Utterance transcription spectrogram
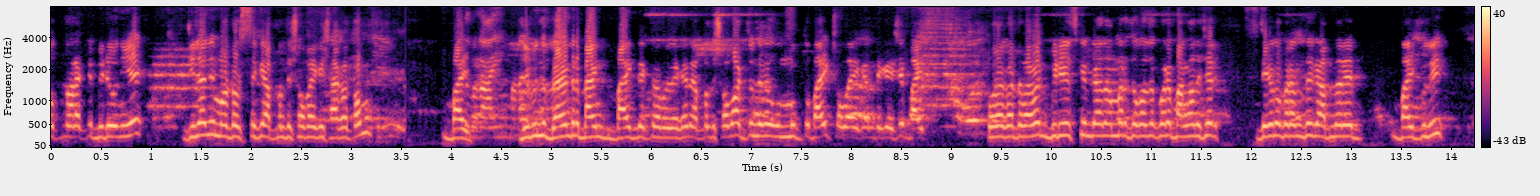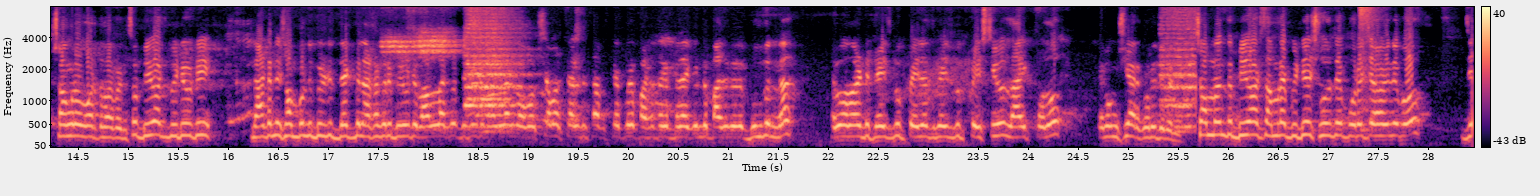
নতুন আরেকটি ভিডিও নিয়ে জিলানি মোটরস থেকে আপনাদের সবাইকে স্বাগতম। বাইক। বিভিন্ন ব্র্যান্ডের বাইক বাইক দেখতে পাবেন এখানে। আপনাদের সবার জন্য উন্মুক্ত বাইক। সবাই এখান থেকে এসে বাইক ক্রয় করতে পারবেন। ভিডিও স্ক্রিন দেওয়া নাম্বার যোগাযোগ করে বাংলাদেশের যে কোনো প্রান্ত থেকে আপনার বাইকগুলি সংগ্রহ করতে পারবেন। সো ভিউয়ার্স ভিডিওটি নাটেনে সম্পূর্ণ ভিডিওটি দেখবেন। আশা করি ভিডিওটি ভালো লাগবে। ভিডিওটি ভালো লাগবে অবশ্যই আমার চ্যানেলটি সাবস্ক্রাইব করে পাশে থেকে বেল আইকনটা বাজিয়ে দিতে ভুলবেন না। এবং আমার একটি ফেসবুক পেজ আছে। ফেসবুক পেজটিও লাইক ফলো এবং শেয়ার করে দেবেন। সম্মানিত ভিউয়ার্স আমরা ভিডিও শুরুতে পরিচয় হয়ে নেব যে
